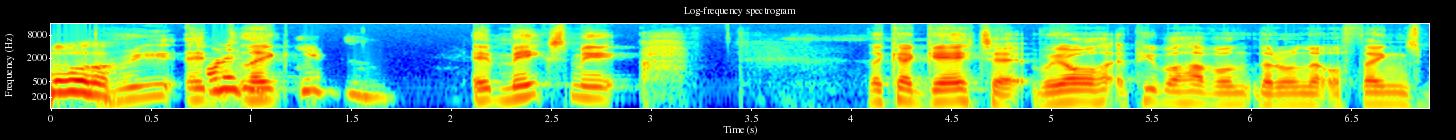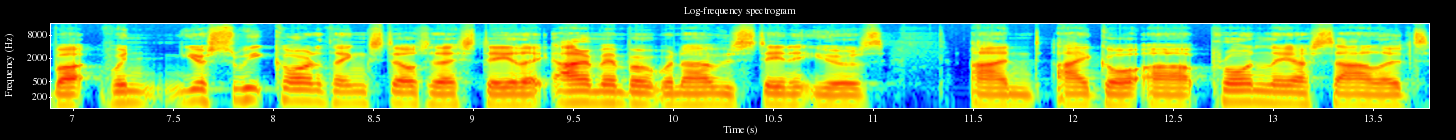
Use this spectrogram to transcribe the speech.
Ugh. Re- it, Honestly, like give- it makes me like I get it. We all people have on their own little things, but when your sweet corn thing still to this day, like I remember when I was staying at yours and I got a prawn layer salad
